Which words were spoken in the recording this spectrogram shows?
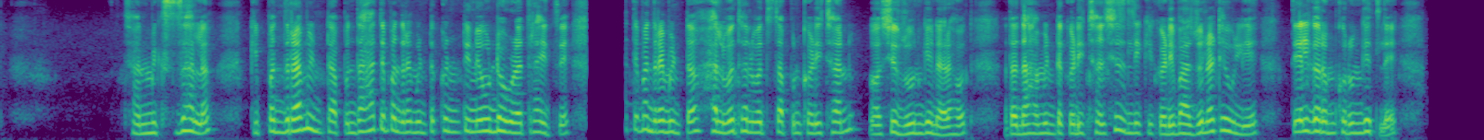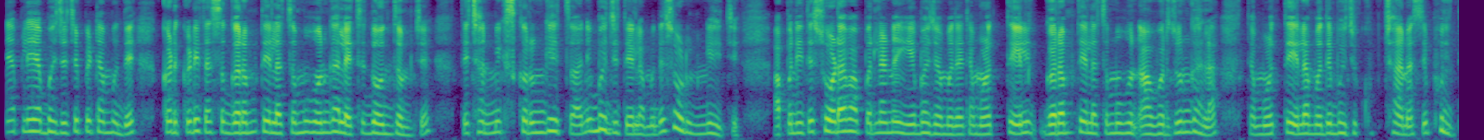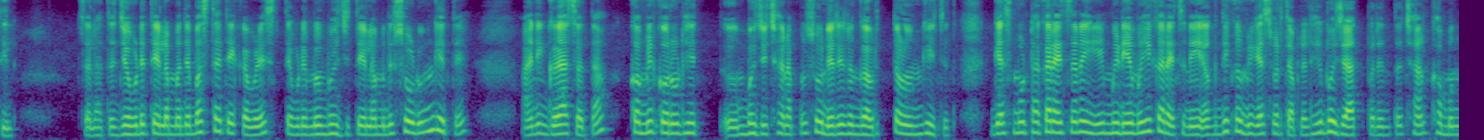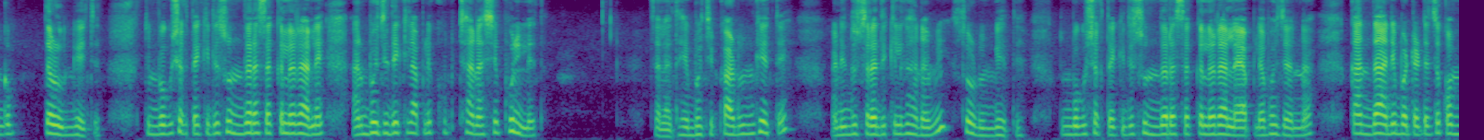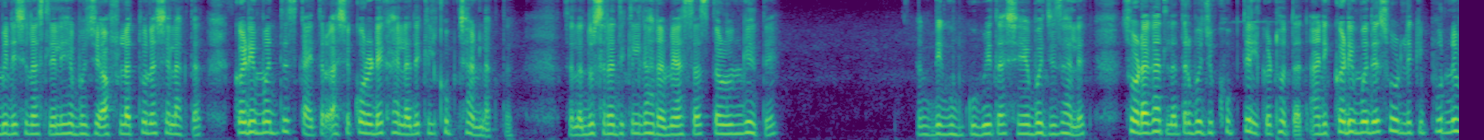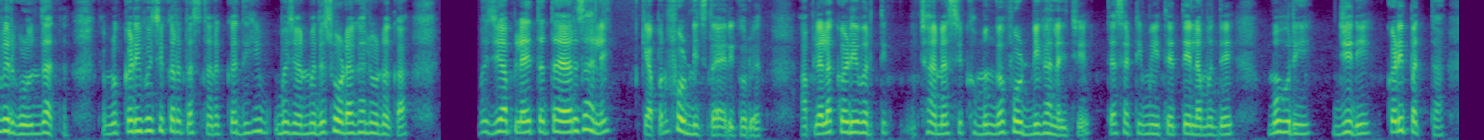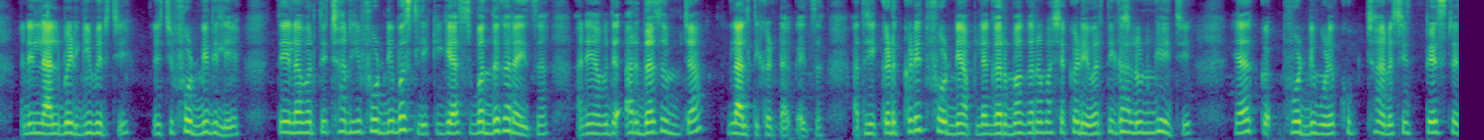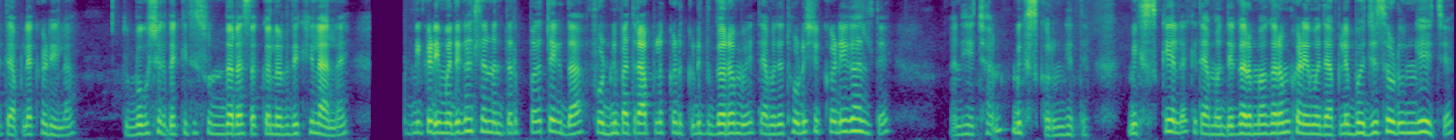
छान मिक्स झालं की पंधरा मिनटं आपण दहा ते पंधरा मिनटं कंटिन्यू ढवळत राहायचे. दहा ते पंधरा मिनटं हलवत हलवतच आपण कढी छान शिजवून घेणार आहोत. आता दहा मिनटं कढी छान शिजली की कढी बाजूला ठेवली आहे तेल गरम करून घेतलं आहे आणि आपल्या या भज्याच्या पिठामध्ये कडकडीत असं गरम तेलाचं मोहन घालायचे दोन चमचे. ते छान मिक्स करून घ्यायचं आणि भजी तेलामध्ये सोडून घ्यायचे. आपण इथे सोडा वापरला नाही आहे भज्यामध्ये त्यामुळं तेल गरम तेलाचं मोहन आवर्जून घाला. त्यामुळे तेलामध्ये भजी खूप छान असे फुलतील. चला आता जेवढे तेलामध्ये बसतात एका वेळेस तेवढे मी भजी तेलामध्ये सोडून घेते. आणि गॅस आता कमी करून हे भजी छान आपण सोनेरी रंगावर तळून घ्यायचे गॅस मोठा करायचा नाही आहे मिडियमही करायचं नाही अगदी कमी गॅसवरती आपल्याला हे भजी आतपर्यंत छान खमंग तळून घ्यायचे. तुम्ही बघू शकता किती सुंदर असा कलर आला आहे आणि भजी देखील आपले खूप छान असे फुललेत. चला आता हे भजी काढून घेते आणि दुसरा देखील घाणा मी सोडून घेते. तुम्ही बघू शकता किती सुंदर असा कलर आला आहे आपल्या भज्यांना. कांदा आणि बटाट्याचं कॉम्बिनेशन असलेले हे भजी अफलातून असे लागतात. कढीमध्येच काय तर असे कोरडे खायला देखील खूप छान लागतात. चला दुसरा देखील घाणा मी असाच तळून घेते. अगदी गुबगुबीत असे हे भजी झालेत. सोडा घातला तर भजी खूप तेलकट होतात आणि कढीमध्ये सोडलं की पूर्ण विरघळून जातात. त्यामुळे कढी भजी करत असताना कधीही भज्यांमध्ये सोडा घालू नका. भजी आपल्या इथं तयार झाले की आपण फोडणीची तयारी करूयात. आपल्याला कढीवरती छान अशी खमंग फोडणी घालायची आहे. त्यासाठी मी इथे तेलामध्ये मोहरी जिरी कढीपत्ता आणि लाल बेडगी मिरची याची फोडणी दिली आहे. तेलावरती छान ही फोडणी बसली की गॅस बंद करायचा आणि यामध्ये अर्धा चमचा लाल तिखट टाकायचं. आता ही कडकडीत फोडणी आपल्या गरमागरम अशा कढीवरती घालून घ्यायची. ह्या क फोडणीमुळे खूप छान अशी टेस्ट येते आपल्या कढीला तुम्ही बघू शकता किती सुंदर असा कलर देखील आला आहे फोडणी कढीमध्ये घातल्यानंतर परत एकदा फोडणी पात्र आपलं कडकडीत गरम आहे त्यामध्ये थोडीशी कढी घालते आणि हे छान मिक्स करून घेते. मिक्स केलं की त्यामध्ये गरमागरम कढीमध्ये आपले भजी सोडून घ्यायचे.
